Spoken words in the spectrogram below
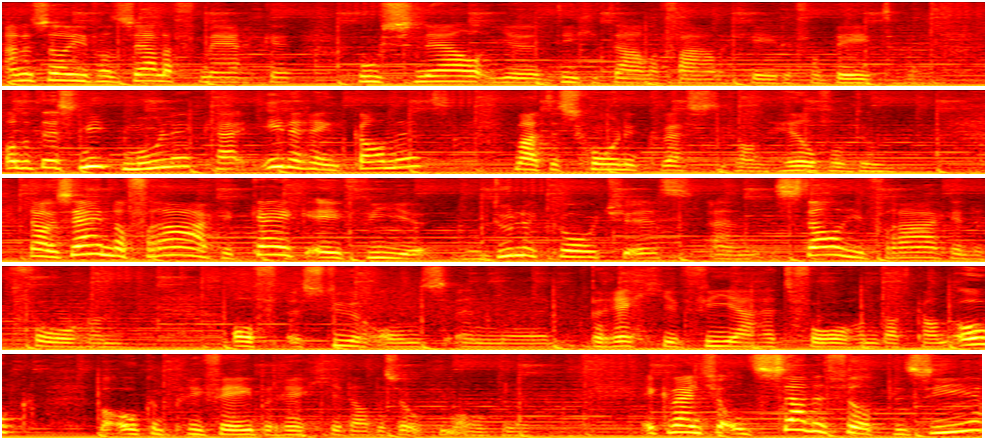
En dan zul je vanzelf merken hoe snel je digitale vaardigheden verbeteren. Want het is niet moeilijk, iedereen kan het, maar het is gewoon een kwestie van heel veel doen. Nou, zijn er vragen? Kijk even wie je modulecoach is en stel je vragen in het forum of stuur ons een eh, berichtje via het forum. Dat kan ook, maar ook een privéberichtje, dat is ook mogelijk. Ik wens je ontzettend veel plezier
